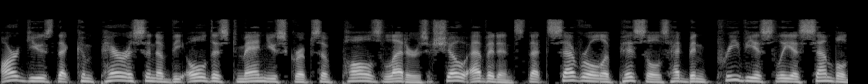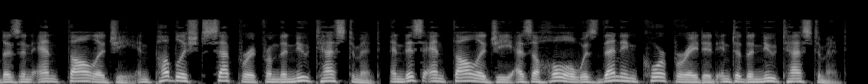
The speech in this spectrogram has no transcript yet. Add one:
argues that comparison of the oldest manuscripts of Paul's letters show evidence that several epistles had been previously assembled as an anthology and published separate from the New Testament, and this anthology as a whole was then incorporated into the New Testament.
